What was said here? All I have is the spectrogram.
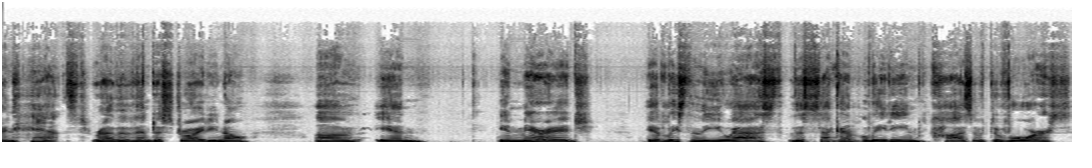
enhanced rather than destroyed you know uh, in in marriage at least in the US the second leading cause of divorce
